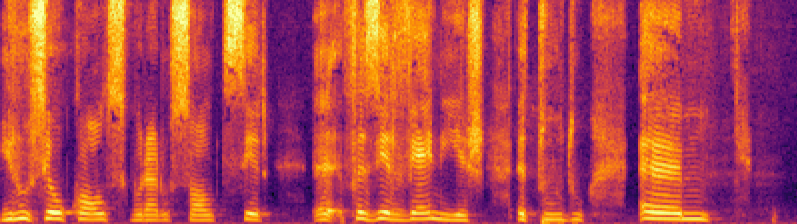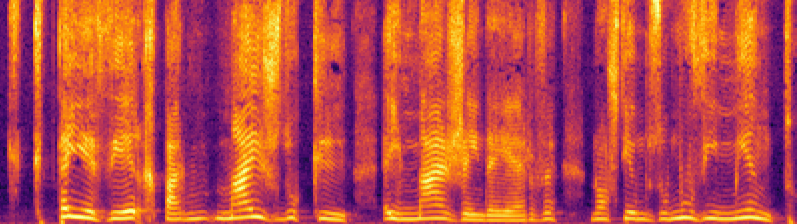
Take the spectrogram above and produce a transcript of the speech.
E no seu colo segurar o sol, de ser, uh, fazer vénias a tudo. Um, que tem a ver, repare, mais do que a imagem da erva, nós temos o movimento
